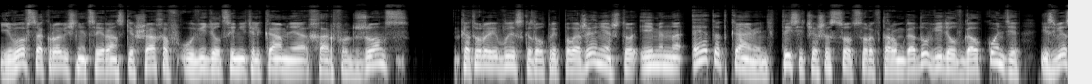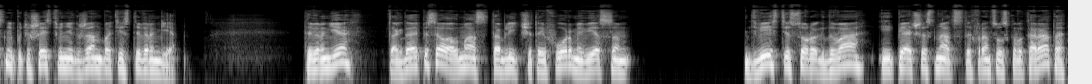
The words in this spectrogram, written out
его в сокровищнице иранских шахов увидел ценитель камня Харфорд Джонс, который высказал предположение, что именно этот камень в 1642 году видел в Галконде известный путешественник Жан-Батист Тавернье. Тавернье тогда описал алмаз в табличатой форме весом 242,5 французского карата,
